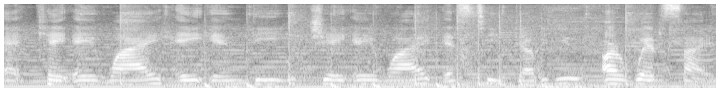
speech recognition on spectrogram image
at K-A-Y-A-N-D-J-A-Y-S-T-W, our website,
